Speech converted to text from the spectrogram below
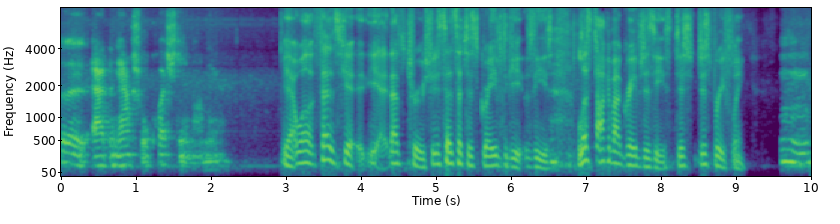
put a, an actual question on there. Yeah, well, it says yeah, yeah, that's true. She said such as Graves' disease. Let's talk about Graves' disease, just just briefly. Mm-hmm.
